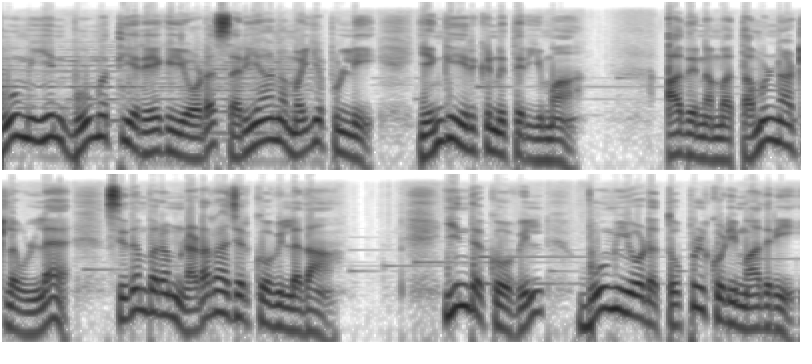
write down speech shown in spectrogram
பூமியின் பூமத்திய ரேகையோட சரியான மையப்புள்ளி எங்கே இருக்குன்னு தெரியுமா? அது நம்ம தமிழ்நாட்டில் உள்ள சிதம்பரம் நடராஜர் கோவில்ல தான். இந்த கோவில் பூமியோட தொப்புள் கொடி மாதிரி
